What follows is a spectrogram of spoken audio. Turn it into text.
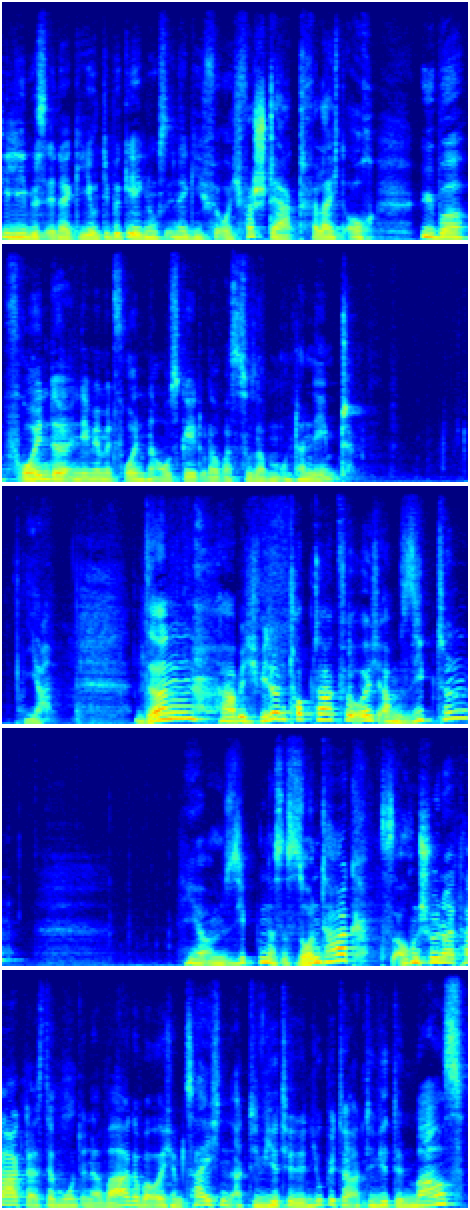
die Liebesenergie und die Begegnungsenergie für euch verstärkt. Vielleicht auch über Freunde, indem ihr mit Freunden ausgeht oder was zusammen unternehmt. Ja, dann habe ich wieder einen Top-Tag für euch am 7. Hier am 7., das ist Sonntag, das ist auch ein schöner Tag, da ist der Mond in der Waage bei euch im Zeichen, aktiviert hier den Jupiter, aktiviert den Mars.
